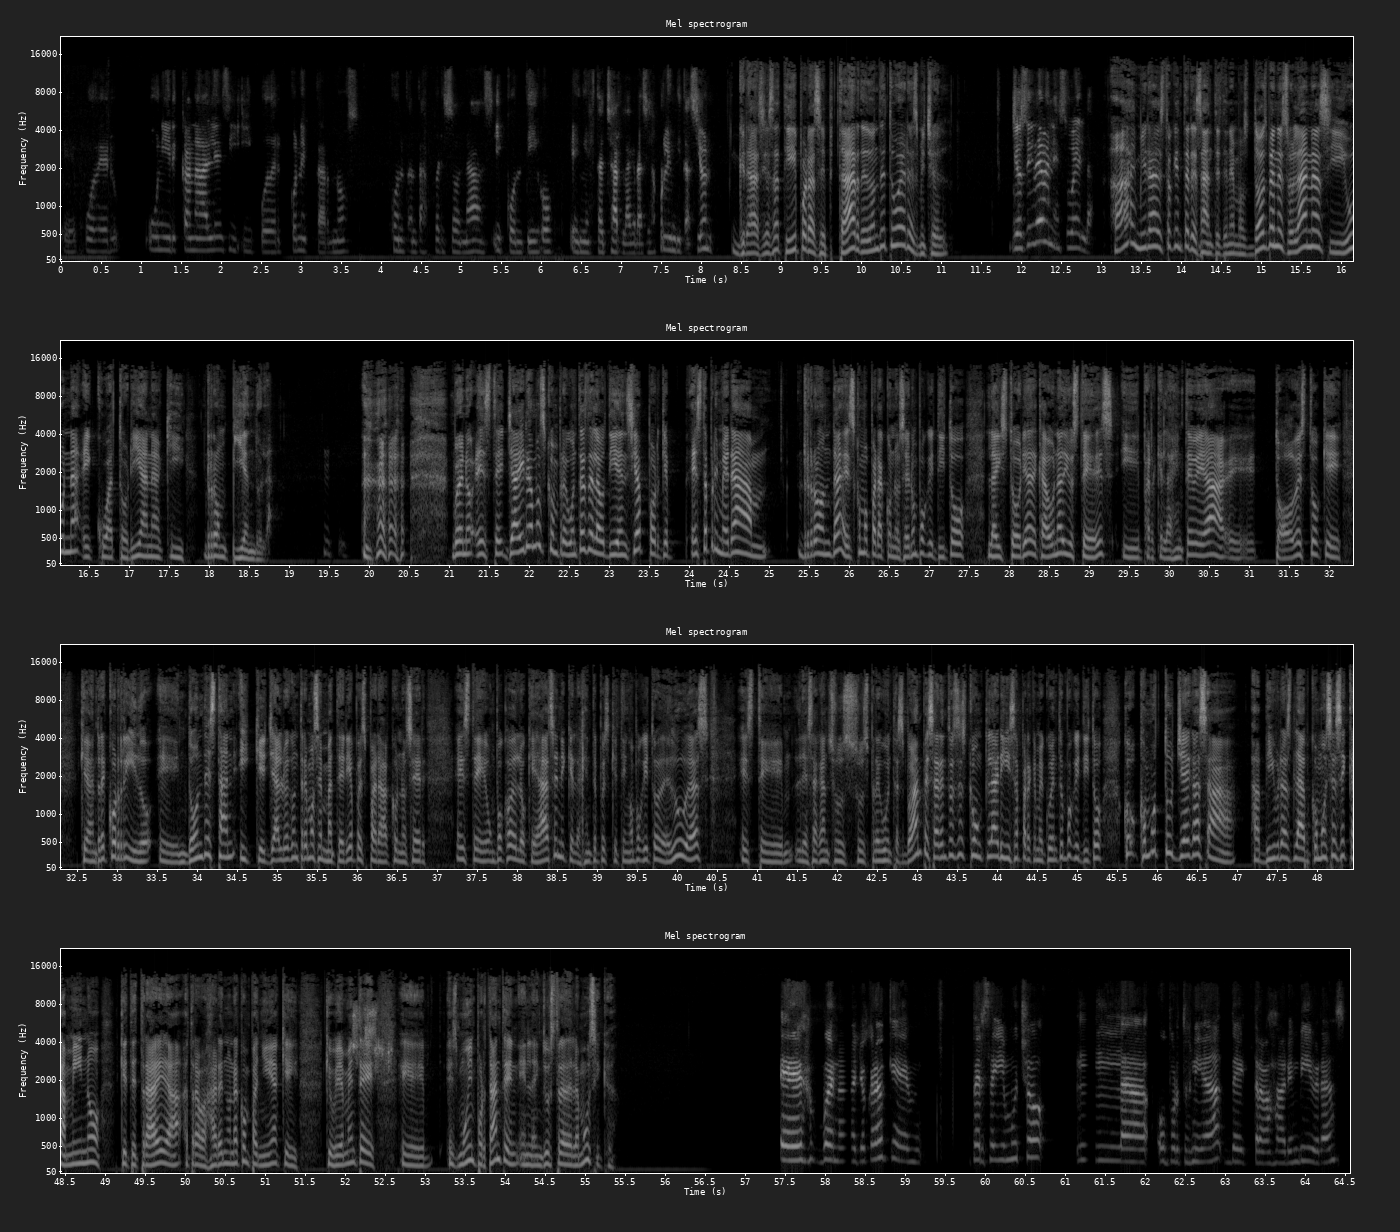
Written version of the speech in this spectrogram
eh, poder unir canales y, y poder conectarnos con tantas personas y contigo en esta charla. Gracias por la invitación. Gracias a ti por aceptar. ¿De dónde tú eres, Michelle? Yo soy de Venezuela. Ay, mira esto qué interesante. Tenemos dos venezolanas y una ecuatoriana aquí rompiéndola. bueno, este, ya iremos con preguntas de la audiencia porque esta primera mm, ronda es como para conocer un poquitito la historia de cada una de ustedes y para que la gente vea eh, todo esto que, que han recorrido, en dónde están y que ya luego entremos en materia pues para conocer este un poco de lo que hacen y que la gente pues que tenga un poquito de dudas este les hagan sus, sus preguntas. Voy a empezar entonces con Clarisa para que me cuente un poquitito cómo, tú llegas a, a Vibras Lab, cómo es ese camino que te trae a, trabajar en una compañía que, que obviamente eh, es muy importante en, en la industria de la música. Eh, bueno, yo creo que perseguí mucho la oportunidad de trabajar en Vibras.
